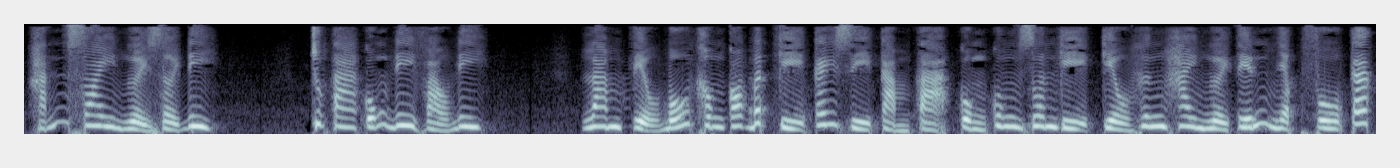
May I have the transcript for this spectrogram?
hắn xoay người rời đi. Chúng ta cũng đi vào đi. Lam tiểu bố không có bất kỳ cái gì cảm tạ cùng cung duân kỳ kiều hưng hai người tiến nhập phù các.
